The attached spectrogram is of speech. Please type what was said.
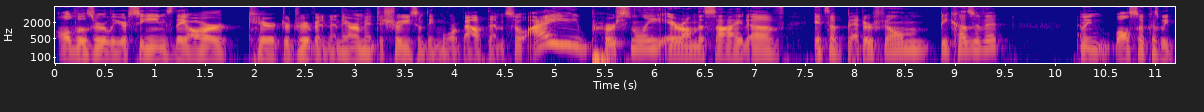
all those earlier scenes they are character driven and they are meant to show you something more about them so i personally err on the side of it's a better film because of it i mean also because we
